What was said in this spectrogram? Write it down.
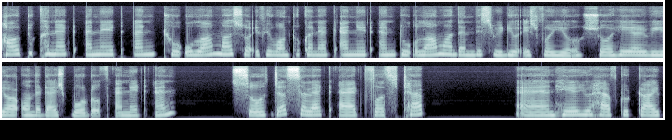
how to connect n8n to Ollama. So if you want to connect n8n to Ollama, then this video is for you. So here we are on the dashboard of n8n. So just select add first tab and here you have to type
